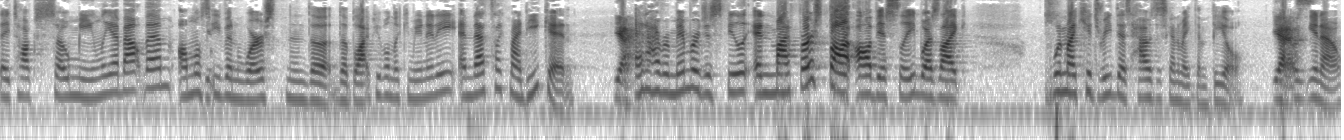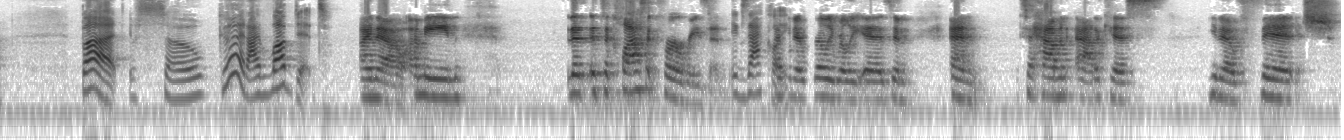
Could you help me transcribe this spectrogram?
they talk so meanly about them, almost even worse than the, the black people in the community. And that's like my Deacon. Yeah. And I remember just feeling, and my first thought, obviously, was like, when my kids read this, how is this going to make them feel? Yes. You know, but it was so good. I loved it. I know. I mean, it's a classic for a reason. Exactly. I mean, it really, really is. And and to have an Atticus, you know, Finch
